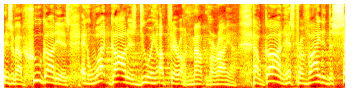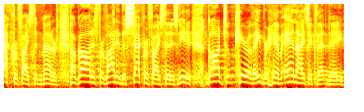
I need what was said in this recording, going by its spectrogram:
is about who God is and what God is doing up there on Mount Moriah. How God has provided the sacrifice that matters, how God has provided the sacrifice that is needed. God took care of Abraham and Isaac that day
